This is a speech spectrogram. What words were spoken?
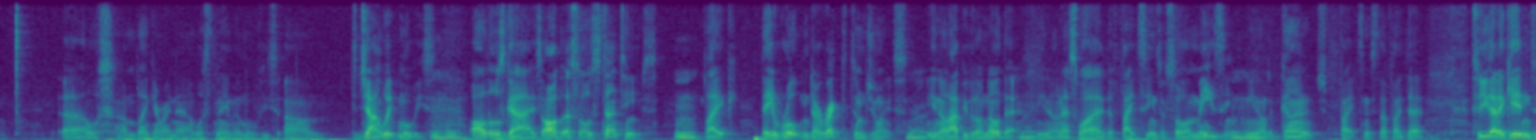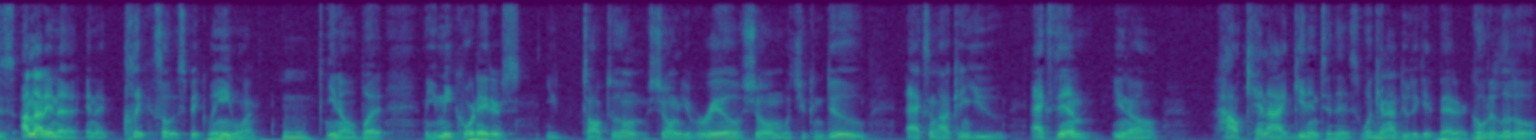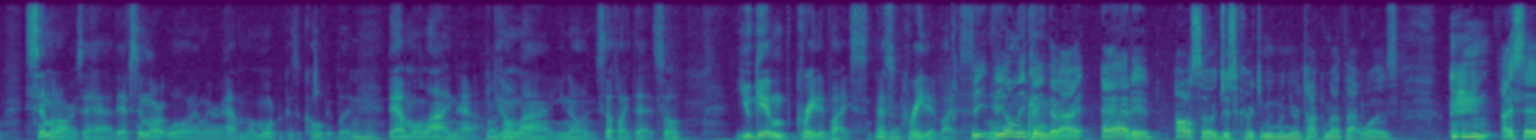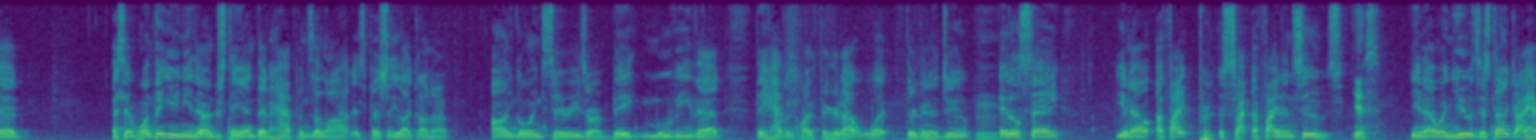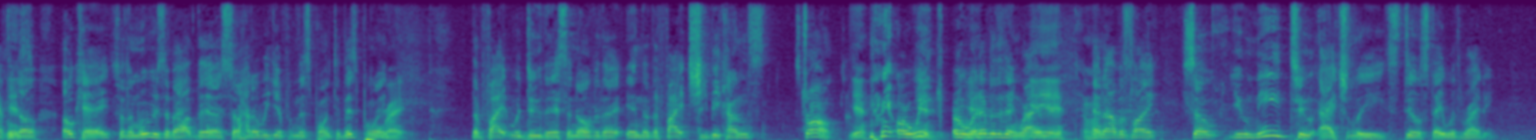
uh, I'm blanking right now. What's the name of the movies? Um, the John Wick movies. Mm-hmm. All those guys, all that's those stunt teams. Like they wrote and directed them joints. Mm. Right. You know, a lot of people don't know that. You know, and that's why the fight scenes are so amazing. Mm-hmm. You know, the gun fights and stuff like that. So you got to get into. I'm not in a in a clique, so to speak, with anyone. Mm-hmm. You know, but when you meet coordinators, you talk to them, show them you're real, show them what you can do, ask them how can you ask them. You know, how can I get into this? What can I mm-hmm. do to get better? Go to mm-hmm. little seminars they have. They have seminar. Well, they don't have them no more because of COVID, but mm-hmm. they have them online now. Get uh-huh. online, you know, stuff like that. So you give them great advice. That's great advice. The, Yeah. the only thing that I added also, it just occurred to me when you were talking about that was I said, I said one thing you need to understand that happens a lot, especially like on a ongoing series or a big movie that they haven't quite figured out what they're going to do. Hmm. It'll say, you know, a fight a fight ensues. yes. You know, and you as a stunt guy have to Yes. go, okay, so the movie's about this. So how do we get from this point to this point? Right. The fight would do this, and over the end of the fight, she becomes strong. Yeah. or weak, Yeah. or Yeah. whatever the thing, right? Yeah, yeah. Uh-huh. And I was like, so you need to actually still stay with writing.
